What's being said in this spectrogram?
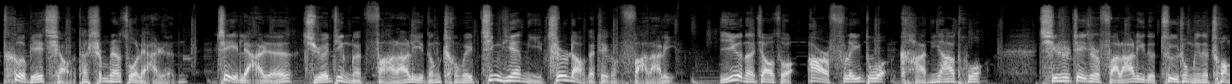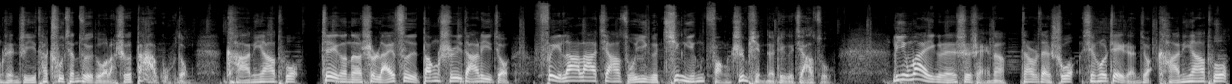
特别巧，他身边坐俩人。这俩人决定了法拉利能成为今天你知道的这个法拉利。一个呢叫做阿尔弗雷多·卡尼阿托，其实这就是法拉利的最著名的创始人之一，他出钱最多了，是个大股东。卡尼阿托这个呢是来自当时意大利叫费拉拉家族，一个经营纺织品的这个家族。另外一个人是谁呢？待会儿再说。先说这人叫卡尼阿托。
